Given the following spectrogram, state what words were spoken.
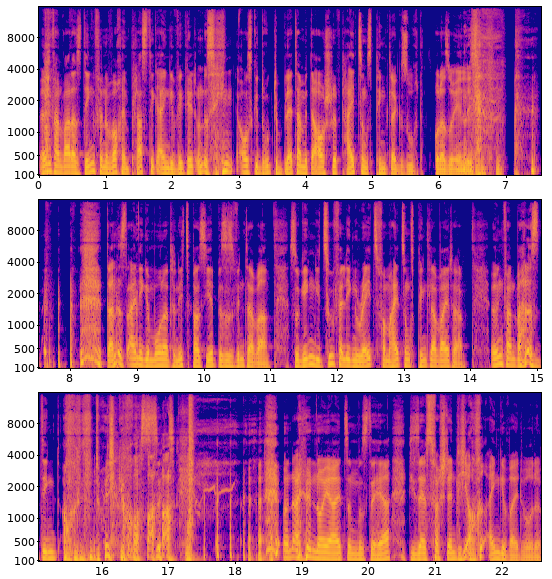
Irgendwann war das Ding für eine Woche in Plastik eingewickelt und es hingen ausgedruckte Blätter mit der Aufschrift Heizungspinkler gesucht oder so ähnlich. Dann ist einige Monate nichts passiert, bis es Winter war. So gingen die zufälligen Raids vom Heizungspinkler weiter. Irgendwann war das Ding auch durchgerostet. Und eine neue Heizung musste her, die selbstverständlich auch eingeweiht wurde.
